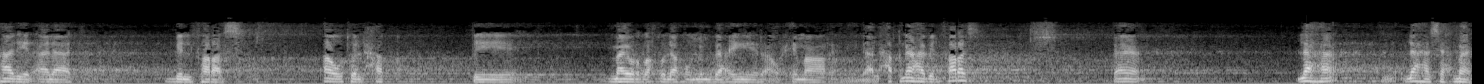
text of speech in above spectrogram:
هذه الآلات بالفرس أو تلحق بما يرضخ له من بعير أو حمار؟ يعني إذا ألحقناها بالفرس لها لها سهمان.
